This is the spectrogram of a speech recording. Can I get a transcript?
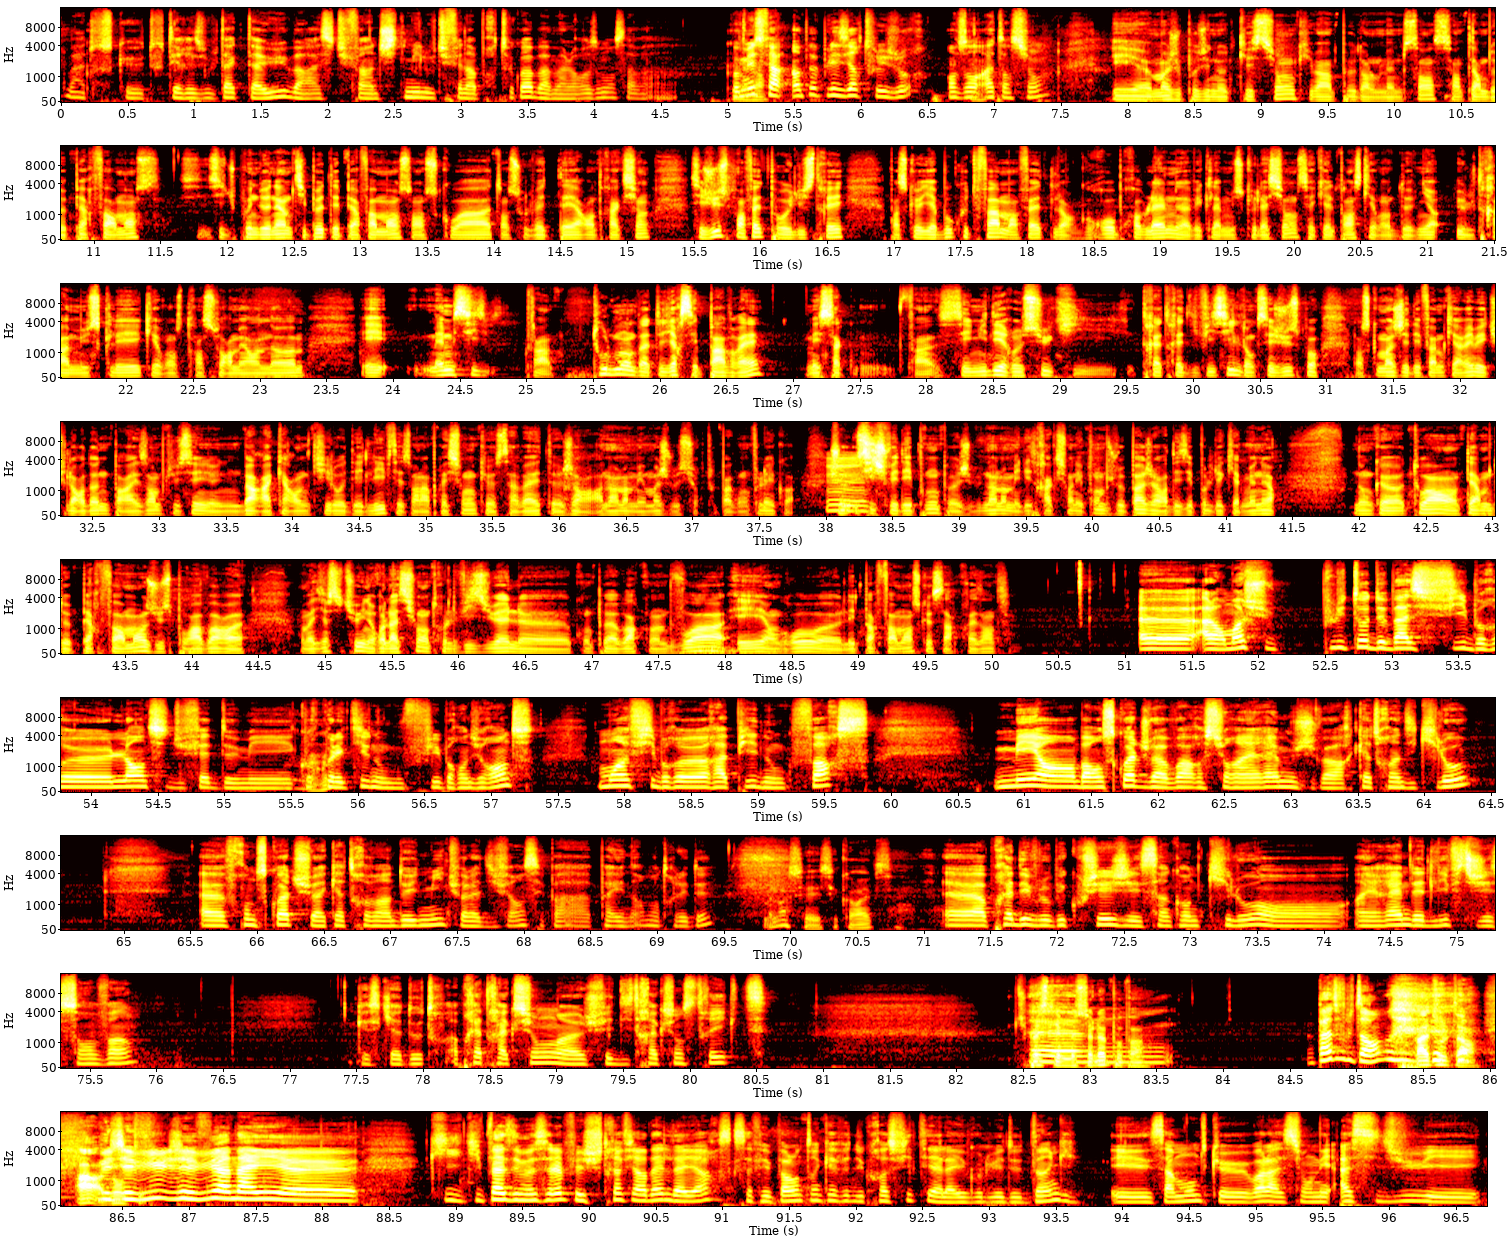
Bah, tout ce que, tous tes résultats que tu as eu. Bah, si tu fais un cheat meal ou tu fais n'importe quoi, bah, malheureusement, ça va. Vaut mieux se faire un peu plaisir tous les jours en faisant attention. Et euh, moi, je vais poser une autre question qui va un peu dans le même sens. C'est en termes de performance. Si, si tu pouvais nous donner un petit peu tes performances en squat, en soulevé de terre, en traction. C'est juste en fait pour illustrer, parce qu'il y a beaucoup de femmes, en fait, leur gros problème avec la musculation, c'est qu'elles pensent qu'elles vont devenir ultra musclées, qu'elles vont se transformer en hommes. Et même si, enfin, tout le monde va te dire c'est pas vrai. Mais ça, enfin, c'est une idée reçue qui est très très difficile. Donc c'est juste pour, lorsque moi j'ai des femmes qui arrivent et que tu leur donnes par exemple, tu sais, une barre à 40 kg deadlift, elles ont l'impression que ça va être genre, Ah non non mais moi je veux surtout pas gonfler quoi. Je- Mm. Si je fais des pompes, je, non, non, mais les tractions, les pompes, je veux pas, avoir des épaules de camionneur. Donc, euh, toi, en termes de performance, juste pour avoir, euh, on va dire, si tu veux, une relation entre le visuel euh, qu'on peut avoir quand on te voit et en gros les performances que ça représente. Alors moi, je suis plutôt de base fibre euh, lente du fait de mes cours Mhm. collectifs, donc fibre endurante. Moins fibre euh, rapide, donc force. Mais en, bah, en squat, je vais avoir sur un RM, je vais avoir 90 kg. Euh, front squat, je suis à 82,5. Tu vois, la différence, c'est pas, pas énorme entre les deux. Mais non, c'est c'est correct. ça. Euh, après, développé couché, j'ai 50 kg. En RM, deadlift, j'ai 120. Qu'est-ce qu'il y a d'autre? Après, traction, euh, je fais 10 tractions strictes. Tu passes tes muscle up ou pas Euh, Pas tout le temps. Pas tout le temps. Ah, mais donc- j'ai vu, j'ai vu Anaï euh, qui, qui passe des muscle up et je suis très fière d'elle d'ailleurs parce que ça fait pas longtemps qu'elle fait du crossfit et elle a évolué de dingue. Et ça montre que voilà, si on est assidu et,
